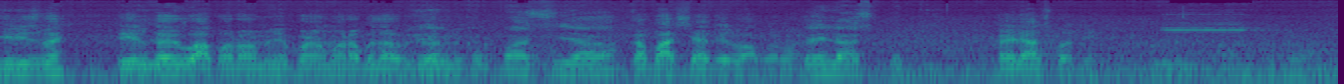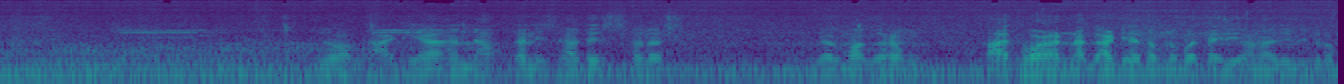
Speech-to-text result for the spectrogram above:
ગિરીશભાઈ તેલ કયું વાપરવાનું એ પણ અમારા બધા તેલ કપાસિયા કપાસિયા તેલ વાપરવાનું. કૈલાસપતિ. કૈલાસપતિ. જો આ ગાંઠિયા નાસ્તાની સાથે જ સરસ ગરમા ગરમ હાથવાળાના ગાંઠિયા તમને બતાવી દેવાના છે મિત્રો.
